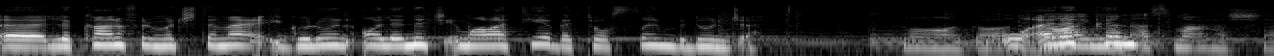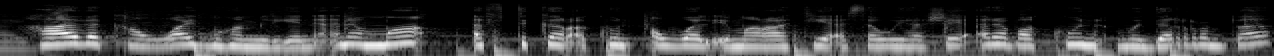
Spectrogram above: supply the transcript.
اللي كانوا في المجتمع يقولون أو لأنك إماراتية بتوصلين بدون جهد. وأنا دائما كنت- أسمع هالشيء. هذا كان وايد مهم لي. ان أنا ما أفتكر أكون أول إماراتية أسوي هالشيء. أنا بكون مدربة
